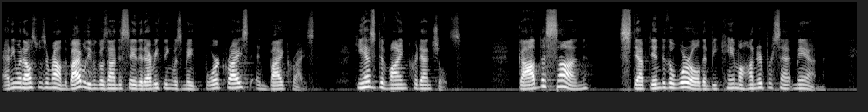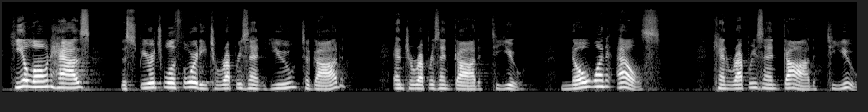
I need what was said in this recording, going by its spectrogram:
anyone else was around, the Bible even goes on to say that everything was made for Christ and by Christ. He has divine credentials. God the Son stepped into the world and became 100% man. He alone has the spiritual authority to represent you to God and to represent God to you. No one else can represent God to you.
